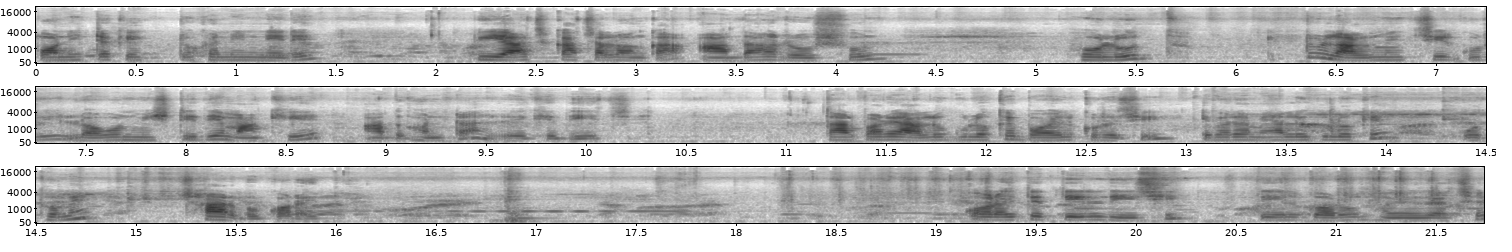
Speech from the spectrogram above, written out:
পনিরটাকে একটুখানি নেড়ে, পেঁয়াজ, কাঁচা লঙ্কা, আদা, রসুন, হলুদ, একটু লাল মির্চির গুঁড়ি, লবণ, মিষ্টি দিয়ে মাখিয়ে আধ ঘণ্টা রেখে দিয়েছি। তারপরে আলুগুলোকে বয়েল করেছি। এবারে আমি আলুগুলোকে প্রথমে ছাড়বো কড়াইতে। কড়াইতে তেল দিয়েছি। তেল গরম হয়ে গেছে।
